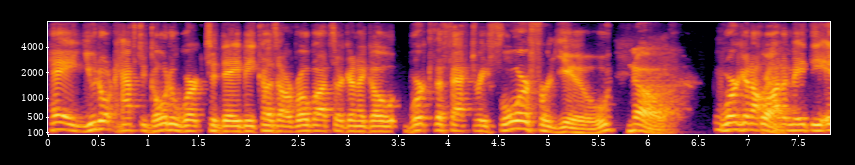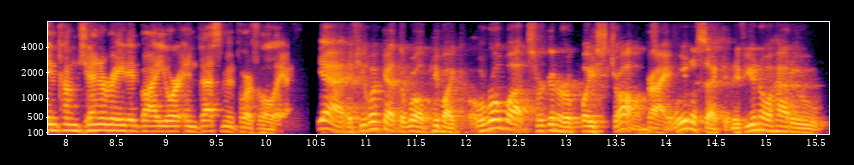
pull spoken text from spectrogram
hey, you don't have to go to work today because our robots are going to go work the factory floor for you. No. We're going to automate the income generated by your investment portfolio. Yeah, if you look at the world, people like, oh, robots are going to replace jobs. Right. But wait a second. If you know how to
